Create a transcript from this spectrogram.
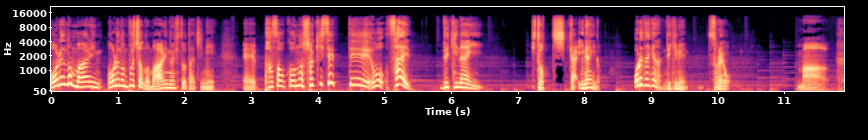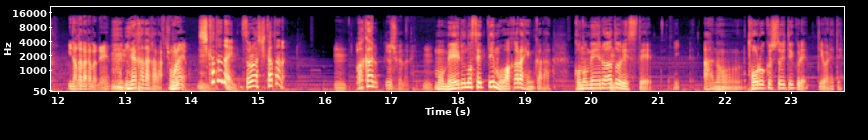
俺の周り、俺の部署の周りの人たちに、えーパソコンの初期設定をさえできない人しかいないの。俺だけなんできねえ。それを。まあ、田舎だからね。うん 田舎だから。しょうがないよも仕方ない。それは仕方ない。うん。わかる。よしかない。うん。もうメールの設定もわからへんから、このメールアドレスで、いあの、登録しといてくれって言われて、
